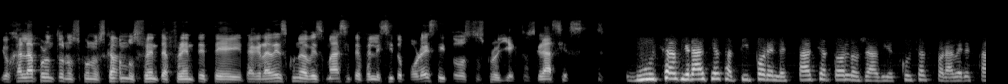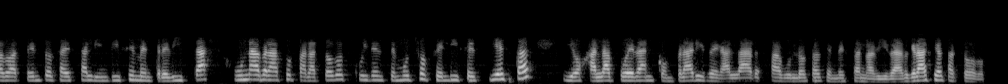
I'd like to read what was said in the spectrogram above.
y ojalá pronto nos conozcamos frente a frente. Te, te, agradezco una vez más y te felicito por este y todos tus proyectos. Gracias. Muchas gracias a ti por el espacio, a todos los radioescuchas por haber estado atentos a esta lindísima entrevista. Un abrazo para todos, cuídense mucho, felices fiestas y ojalá puedan comprar y regalar fabulosas en esta Navidad. Gracias a todos.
